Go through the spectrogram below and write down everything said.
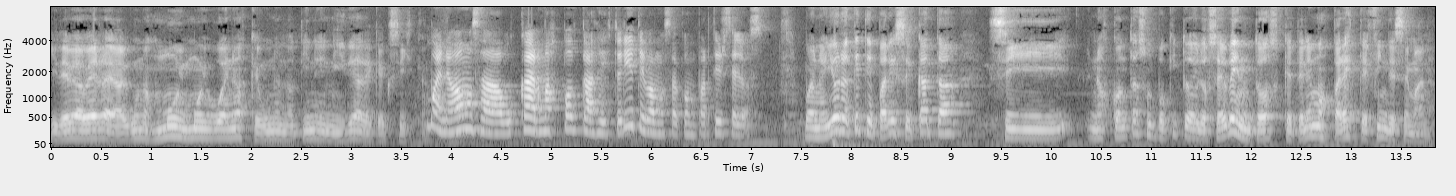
y debe haber algunos muy muy buenos que uno no tiene ni idea de que existen. Bueno, vamos a buscar más podcasts de historieta y vamos a compartírselos. Bueno, y ahora, ¿qué te parece, Cata, si nos contás un poquito de los eventos que tenemos para este fin de semana?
